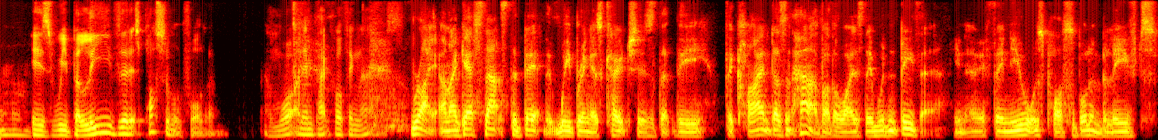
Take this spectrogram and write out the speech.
mm-hmm. is we believe that it's possible for them. And what an impactful thing that is. Right. And I guess that's the bit that we bring as coaches that the the client doesn't have. Otherwise they wouldn't be there. You know, if they knew what was possible and believed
